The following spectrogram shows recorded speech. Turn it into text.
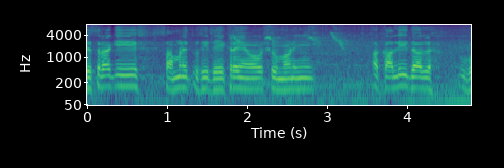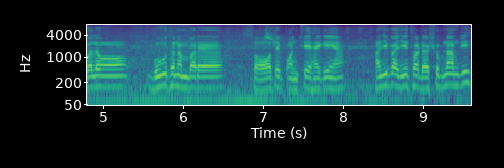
ਜਿਸ ਤਰ੍ਹਾਂ ਕਿ ਸਾਹਮਣੇ ਤੁਸੀਂ ਦੇਖ ਰਹੇ ਹੋ ਸ਼੍ਰੋਮਣੀ ਅਕਾਲੀ ਦਲ ਵੱਲੋਂ ਬੂਥ ਨੰਬਰ 100 ਤੇ ਪਹੁੰਚੇ ਹੈਗੇ ਆ। ਹਾਂਜੀ ਭਾਜੀ ਤੁਹਾਡਾ ਸ਼ੁਭ ਨਾਮ ਜੀ?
